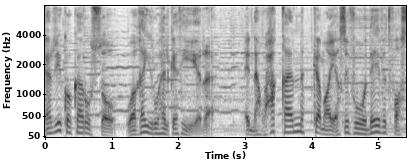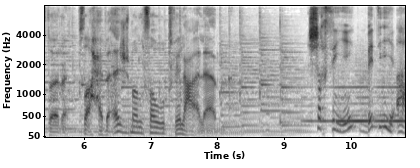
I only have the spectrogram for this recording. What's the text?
إنريكو كاروسو وغيرها الكثير. إنه حقا كما يصفه ديفيد فوستر صاحب أجمل صوت في العالم. شخصية بدقيقة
